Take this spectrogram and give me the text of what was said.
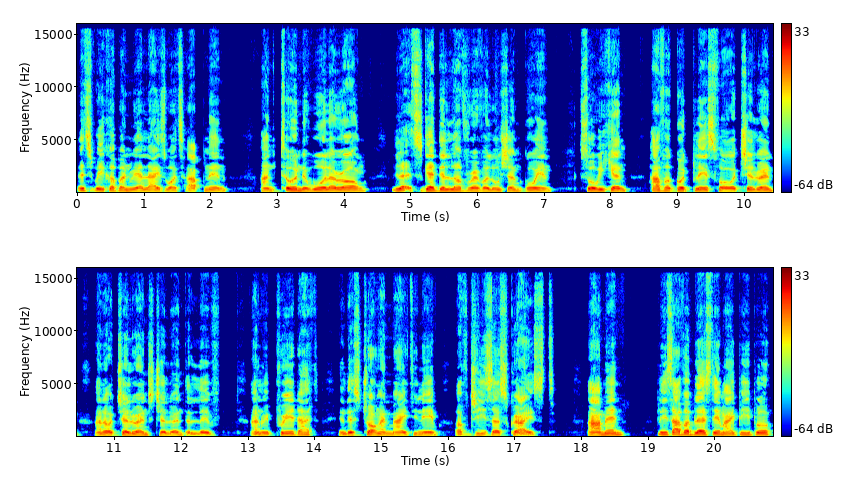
Let's wake up and realize what's happening and turn the world around. Let's get the love revolution going so we can have a good place for our children and our children's children to live. And we pray that in the strong and mighty name of Jesus Christ. Amen. Please have a blessed day, my people.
